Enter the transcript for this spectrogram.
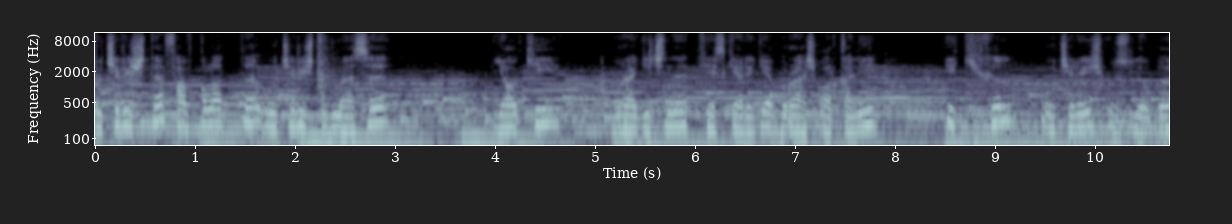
O'chirishda favqulodda o'chirish tugmasi yoki buragichni teskariga burash orqali ikki xil o'chirish uslubi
